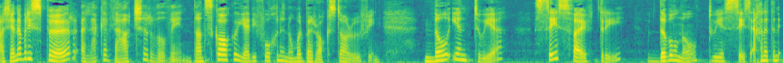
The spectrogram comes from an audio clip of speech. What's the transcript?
as jy nou by die Spur 'n lekker voucher wil wen, dan skakel jy die volgende nommer by Rockstar Roofing. 012 653 0026. Ek gaan dit in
